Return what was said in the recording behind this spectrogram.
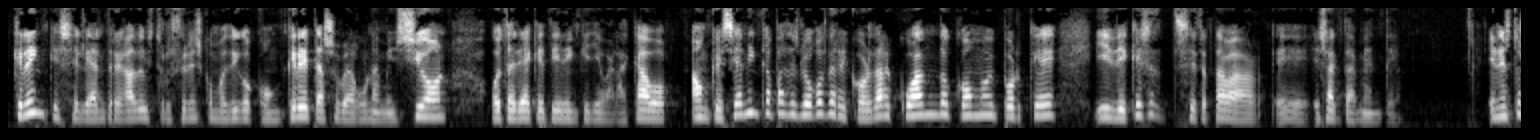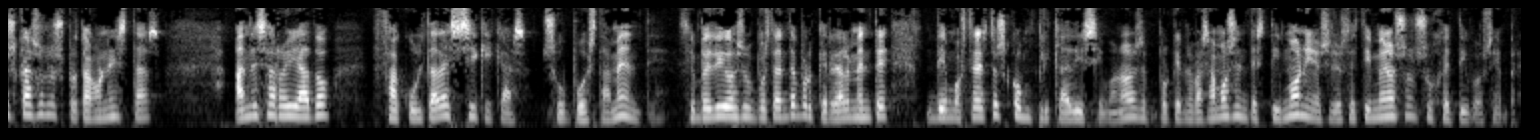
creen que se le ha entregado instrucciones, como digo, concretas sobre alguna misión o tarea que tienen que llevar a cabo, aunque sean incapaces luego de recordar cuándo, cómo y por qué y de qué se, trataba eh, exactamente. En estos casos, los protagonistas han desarrollado facultades psíquicas, supuestamente. Siempre digo supuestamente porque realmente demostrar esto es complicadísimo, ¿no? porque nos basamos en testimonios y los testimonios son subjetivos siempre.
